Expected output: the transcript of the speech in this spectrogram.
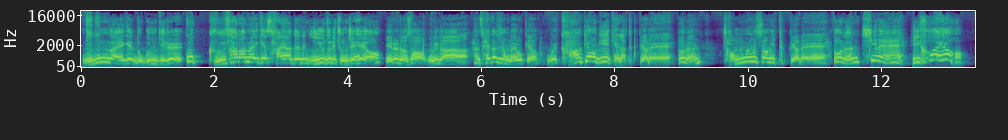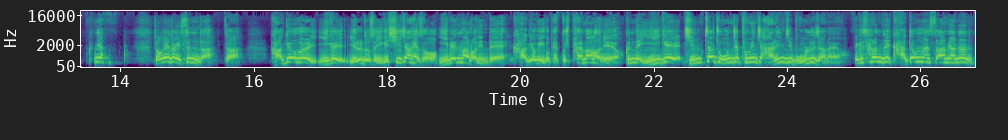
누군가에게 녹음기를 꼭 그 사람에게 사야 되는 이유들이 존재해요. 예를 들어서 우리가 한 세 가지 정도 해볼게요. 뭐 가격이 걔가 특별해. 또는 전문성이 특별해. 또는 친해. 이거예요. 그냥 정해져 있습니다. 자, 가격을 이게 예를 들어서 이게 시장에서 200만 원인데 가격이 이거 198만 원이에요. 근데 이게 진짜 좋은 제품인지 아닌지 모르잖아요. 이렇게 사람들이 가격만 싸면은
